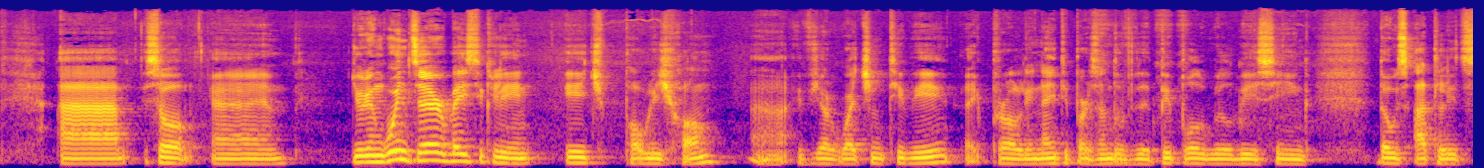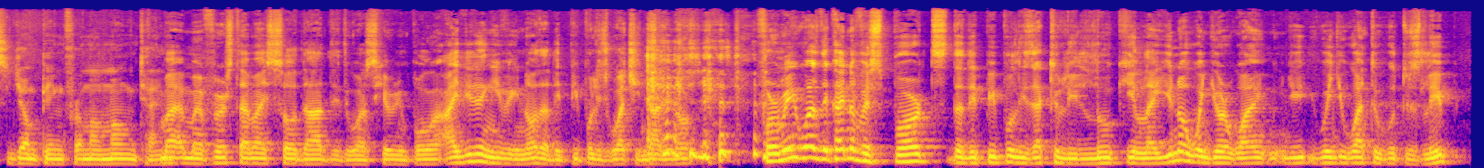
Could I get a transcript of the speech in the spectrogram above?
Uh, so um, during winter, basically in each Polish home, uh, if you're watching TV, like probably 90% of the people will be seeing those athletes jumping from a mountain. My, my first time I saw that it was here in Poland. I didn't even know that the people is watching that. You know, for me it was the kind of a sport that the people is actually looking like. You know, when you're when you want to go to sleep,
